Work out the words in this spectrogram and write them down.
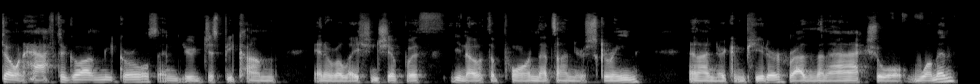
don't have to go out and meet girls, and you just become in a relationship with you know the porn that's on your screen and on your computer rather than an actual woman.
